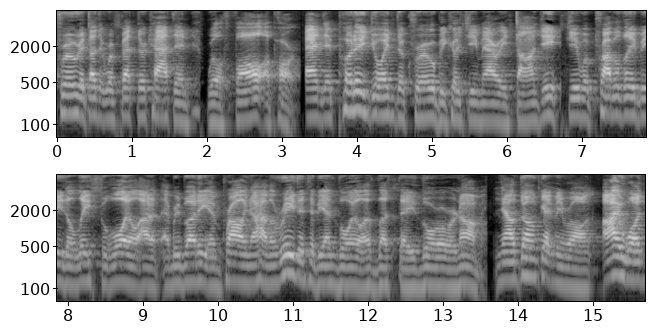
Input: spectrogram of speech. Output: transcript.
crew that doesn't respect their captain will fall apart. And if Pudding joined the crew because she married Sanji, she would probably be the least loyal out of everybody and probably not have a reason to be as loyal as, let's say, Zoro or Nami. Now, don't get me wrong. I want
